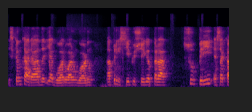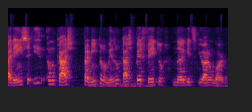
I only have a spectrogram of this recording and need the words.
escancarada, e agora o Aaron Gordon, a princípio, chega para suprir essa carência e um caixa, para mim, pelo menos, um caixa perfeito Nuggets e o Aaron Gordon.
